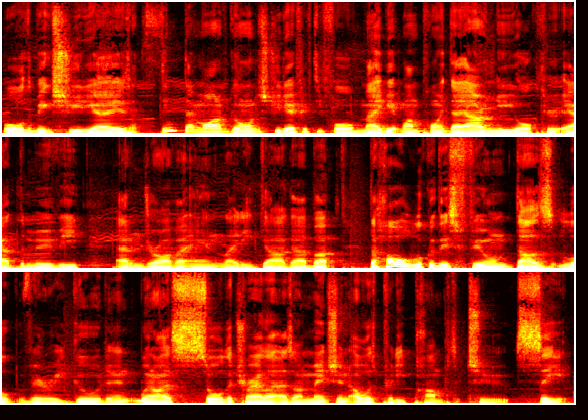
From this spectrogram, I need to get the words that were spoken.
all the big studios. I think they might have gone to Studio 54, maybe at one point. They are in New York throughout the movie, Adam Driver and Lady Gaga, but the whole look of this film does look very good. And when I saw the trailer, as I mentioned, I was pretty pumped to see it.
